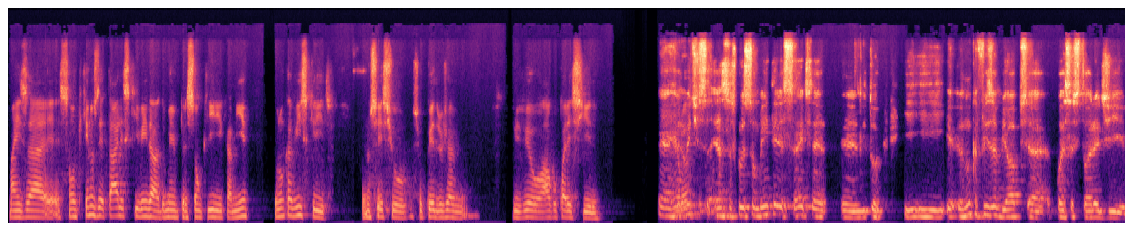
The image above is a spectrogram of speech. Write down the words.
Mas é, são pequenos detalhes que vêm da, da minha impressão clínica minha, eu nunca vi escrito. Eu não sei se o, se o Pedro já viveu algo parecido. É, realmente essas coisas são bem interessantes, né, é, Vitor? E, e, eu nunca fiz a biópsia com essa história de,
